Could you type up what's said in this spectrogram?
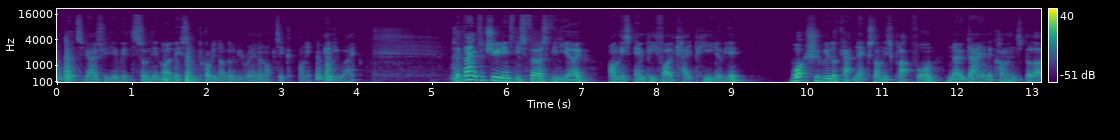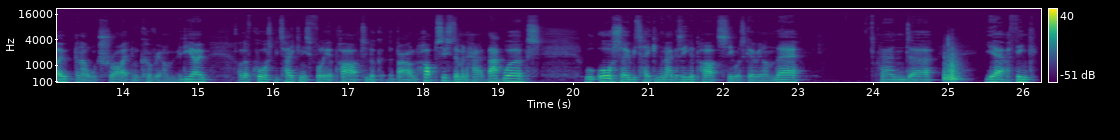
But to be honest with you, with something like this, I'm probably not going to be running an optic on it anyway. So thanks for tuning into this first video on this MP5K PDW. What should we look at next on this platform? Note down in the comments below and I will try and cover it on video. I'll of course be taking this fully apart to look at the barrel and hop system and how that works. We'll also be taking the magazine apart to see what's going on there. And uh, yeah, I think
